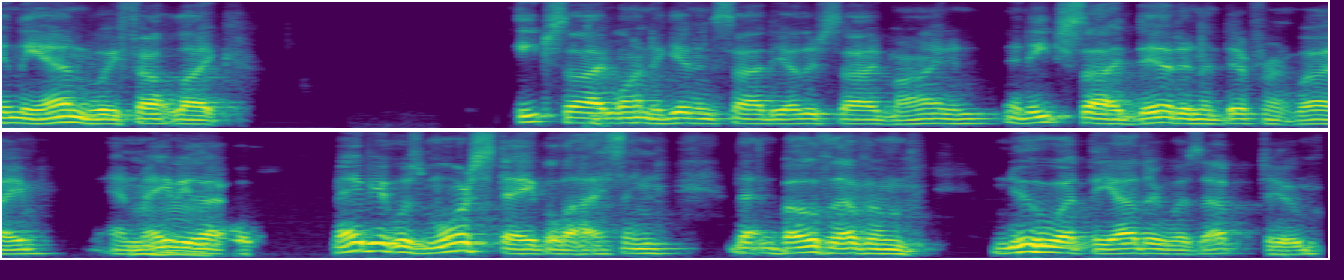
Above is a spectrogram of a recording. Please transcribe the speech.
in the end, we felt like each side wanted to get inside the other side mind, and, and each side did in a different way. And maybe mm-hmm. that was maybe it was more stabilizing that both of them knew what the other was up to.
